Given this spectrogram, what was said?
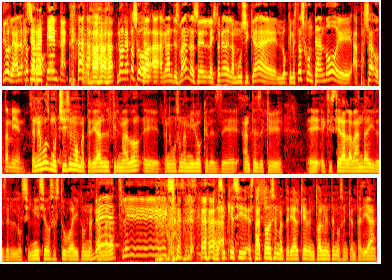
Digo, le, le ha pasado... arrepientan! No, le ha pasado a, a- a grandes bandas. En la historia de la música, eh, lo que me estás contando eh, ha pasado también. Tenemos muchísimo material filmado. eh, tenemos un amigo que desde antes de que eh, existiera la banda y desde los inicios estuvo ahí con una cámara. Así que sí, está todo ese material que eventualmente nos encantaría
